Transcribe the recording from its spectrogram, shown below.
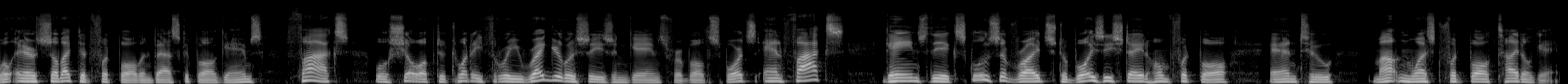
will air selected football and basketball games. Fox will show up to 23 regular season games for both sports, and Fox gains the exclusive rights to Boise State home football and to Mountain West football title game.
